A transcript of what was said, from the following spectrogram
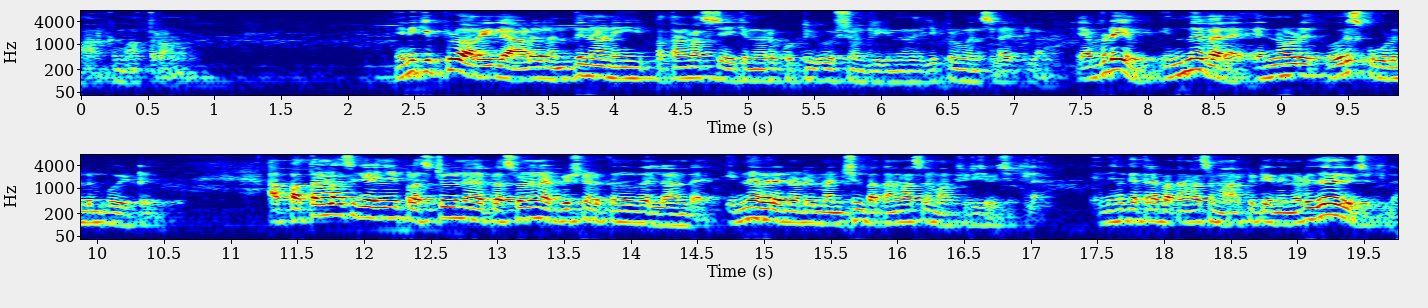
മാർക്ക് മാത്രമാണ്. എനിക്കിപ്പോഴും അറിയില്ല ആളുകൾ എന്തിനാണ് ഈ പത്താം ക്ലാസ് ജയിക്കുന്നവരെ കുട്ടി കുഴിച്ചുകൊണ്ടിരിക്കുന്നത് എനിക്കിപ്പോഴും മനസ്സിലായിട്ടില്ല. എവിടെയും ഇന്ന് വരെ എന്നോട് ഒരു സ്കൂളിലും പോയിട്ട് ആ പത്താം ക്ലാസ് കഴിഞ്ഞ് പ്ലസ് ടുവിന് പ്ലസ് വണ്ണിന് അഡ്മിഷൻ എടുക്കുന്നതല്ലാണ്ട് ഇന്ന് വരെ എന്നോടൊരു മനുഷ്യൻ പത്താം ക്ലാസ്സിലെ മാർക്ക് ഷീറ്റ് ചോദിച്ചിട്ടില്ല. നിനക്ക് എത്ര പത്താം ക്ലാസ് മാർക്ക് കിട്ടിയെന്ന് എന്നോട് ഇതുവരെ ചോദിച്ചിട്ടില്ല.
